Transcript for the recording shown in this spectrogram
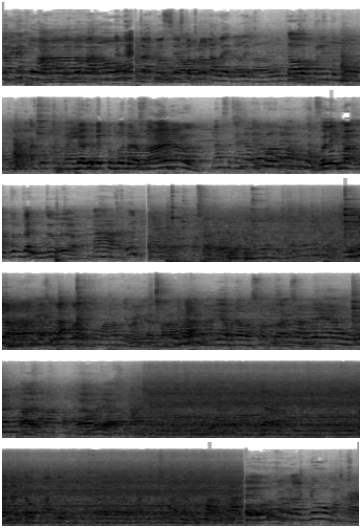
tapi kok itu baru. Kita konsisten. Tahu paling tunggu tuh Udah kita tunggu eh apa? Boleh mak itu dah itu ya. Ah, ut. Iya, aku malamnya. Iya, benar masuk guys. Hai. Eh, mana ya? Ya. Mana tu kaki? Eh, macam mana? Oh, aduh makan.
